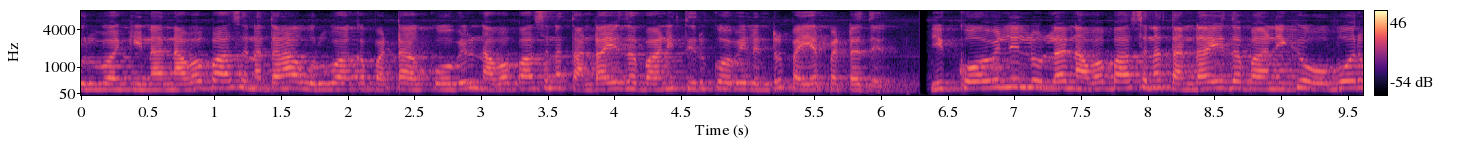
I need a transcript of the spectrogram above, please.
உருவாக்கினார். நவபாசனத்தனால் உருவாக்கப்பட்ட அக்கோவில் நவபாசன தண்டாயுதபாணி திருக்கோவில் என்று பெயர் பெற்றது. இக்கோவிலில் உள்ள நவபாசன தண்டாயுதபாணிக்கு ஒவ்வொரு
